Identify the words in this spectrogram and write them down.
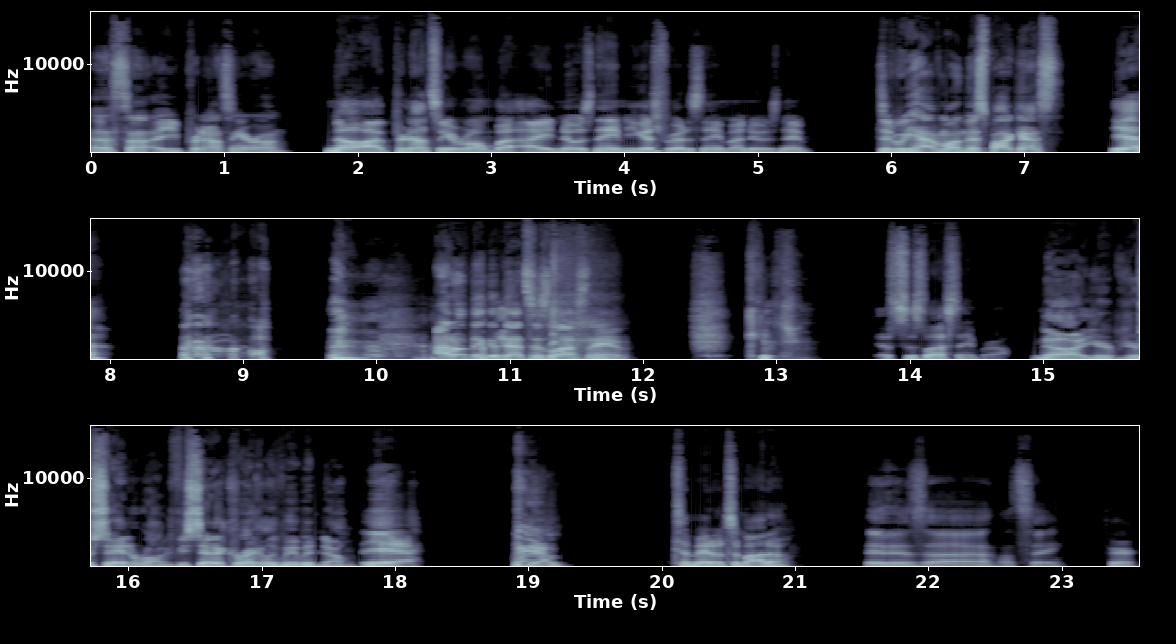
Yeah. That's not. Are you pronouncing it wrong? No, I'm pronouncing it wrong, but I know his name. You guys forgot his name. I knew his name. Did we have him on this podcast? Yeah. I don't think that that's his last name. That's his last name, bro. No, you're you're saying it wrong. If you said it correctly, we would know. Yeah, Yeah, Tomato, tomato. it is. Uh, let's see, fair.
